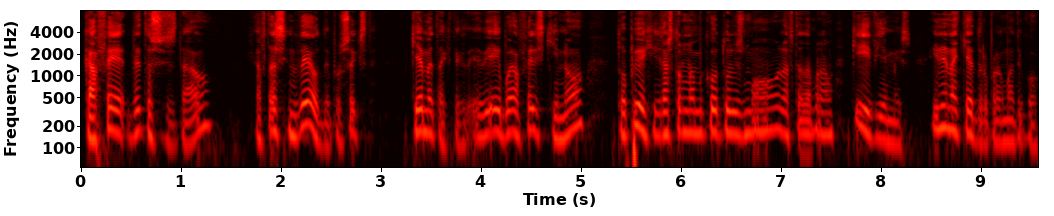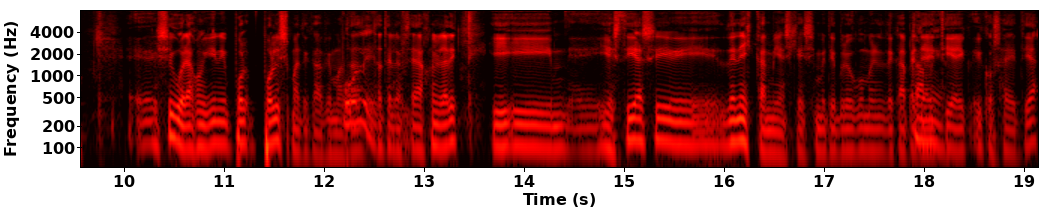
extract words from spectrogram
Καφέ δεν το συζητάω. Αυτά συνδέονται, προσέξτε. Και με τα Δηλαδή μπορεί να φέρεις κοινό το οποίο έχει γαστρονομικό τουρισμό, όλα αυτά τα πράγματα. Και οι ίδιοι εμείς. Είναι ένα κέντρο πραγματικό. Ε, σίγουρα έχουν γίνει πολύ σημαντικά βήματα πολύ, τα τελευταία χρόνια. Δηλαδή η, η, η, εστίαση δεν έχει καμία σχέση με την προηγούμενη 15 ετία, 20 ετία.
